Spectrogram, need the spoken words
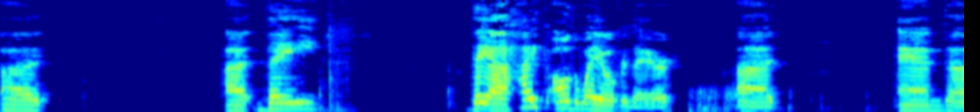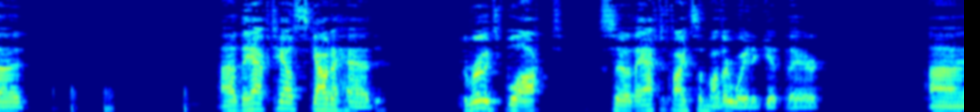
uh, uh, they, they, uh, hike all the way over there, uh, and, uh, uh, they have Tails scout ahead. The road's blocked, so they have to find some other way to get there. Uh,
